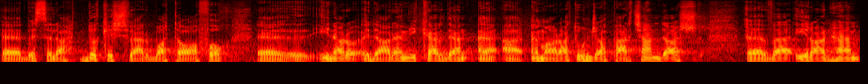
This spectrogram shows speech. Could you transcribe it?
به صلاح دو کشور با توافق اینا رو اداره می کردن امارات اونجا پرچم داشت و ایران هم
